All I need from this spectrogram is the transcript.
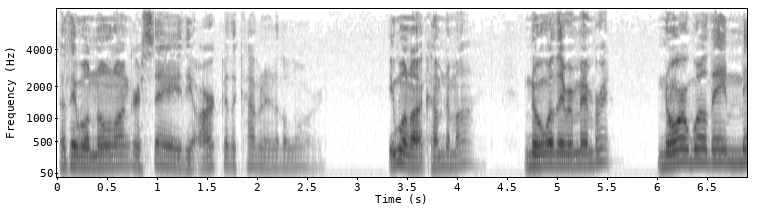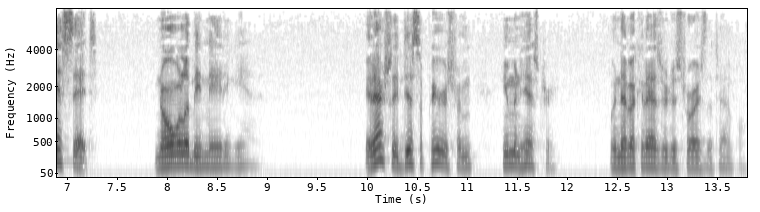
that they will no longer say, the ark of the covenant of the Lord. It will not come to mind, nor will they remember it, nor will they miss it, nor will it be made again. It actually disappears from human history when Nebuchadnezzar destroys the temple.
